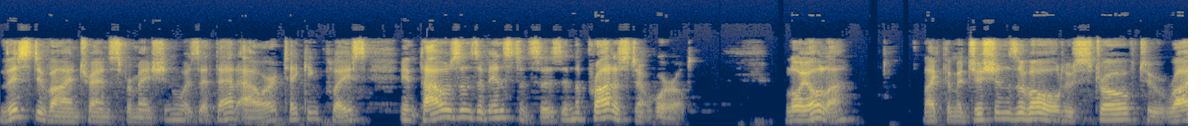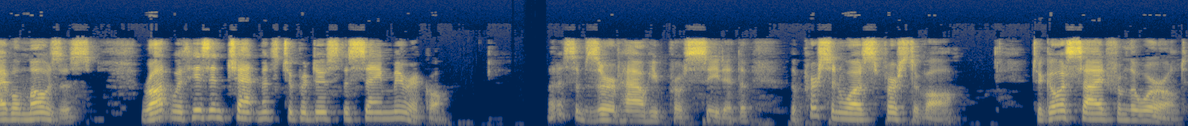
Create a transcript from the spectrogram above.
This divine transformation was at that hour taking place in thousands of instances in the Protestant world. Loyola, like the magicians of old who strove to rival Moses, wrought with his enchantments to produce the same miracle. Let us observe how he proceeded. The, the person was, first of all, to go aside from the world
